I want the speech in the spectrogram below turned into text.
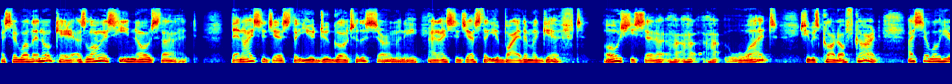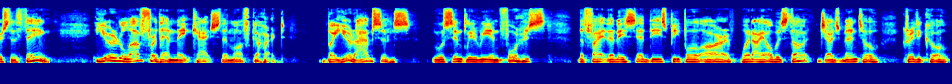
I said, well, then, okay, as long as he knows that, then I suggest that you do go to the ceremony and I suggest that you buy them a gift. Oh, she said, uh, how, what? She was caught off guard. I said, well, here's the thing. Your love for them may catch them off guard, but your absence will simply reinforce the fact that they said these people are what I always thought judgmental, critical.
